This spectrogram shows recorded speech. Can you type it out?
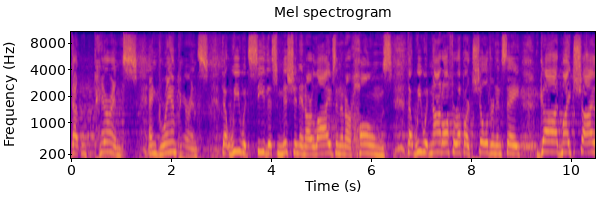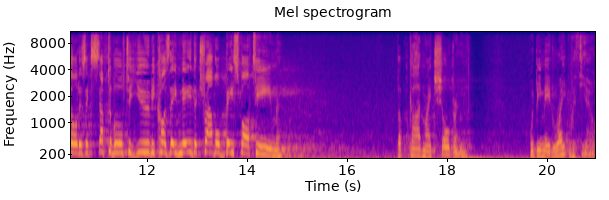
that parents and grandparents, that we would see this mission in our lives and in our homes, that we would not offer up our children and say, God, my child is acceptable to you because they made the travel baseball team. but God, my children would be made right with you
